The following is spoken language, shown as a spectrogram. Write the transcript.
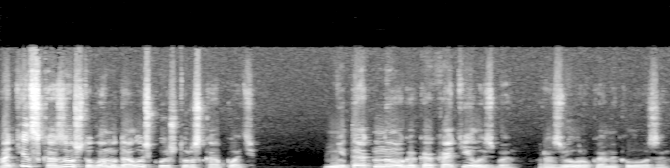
«Отец сказал, что вам удалось кое-что раскопать». «Не так много, как хотелось бы», – развел руками Клоза.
